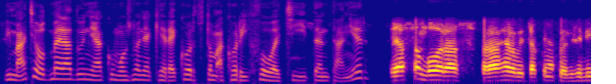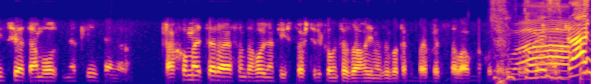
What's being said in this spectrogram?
Vy máte od Meradu nejakú, možno nejaký rekord v tom, ako rýchlo letí ten tanier? Ja som bol raz v Prahe robiť takú nejakú exhibíciu a tam bol nejaký ten tachometer a ja som tam hodil nejakých 104 km za hodinu, zhruba tak predstava. Ako to, wow. to je zbraň.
